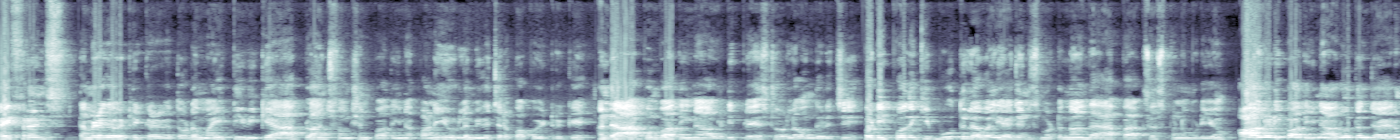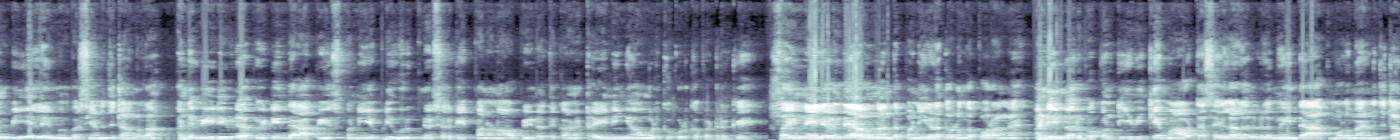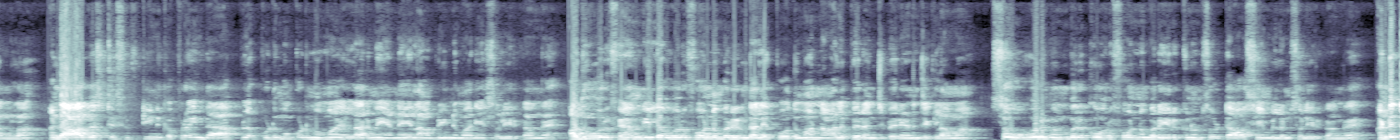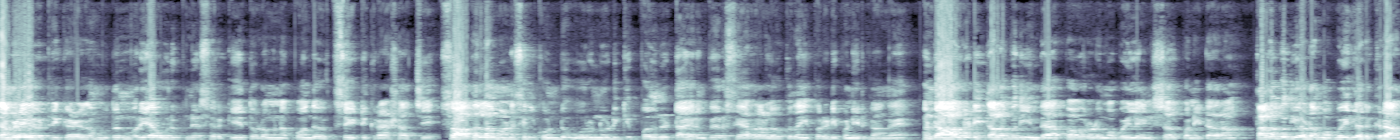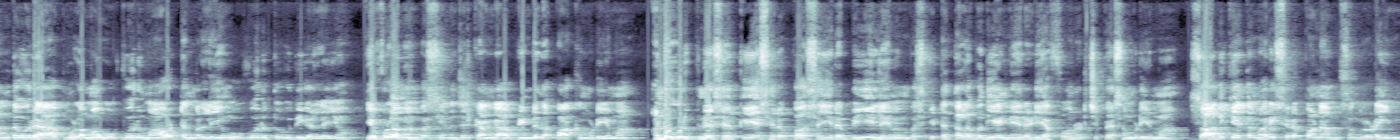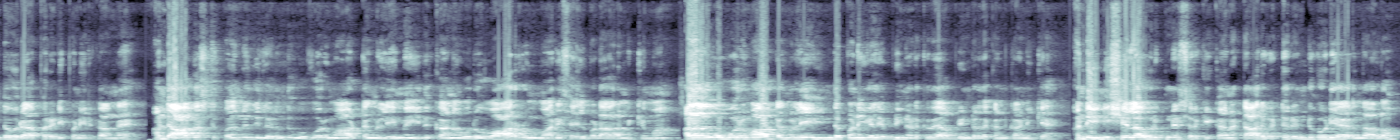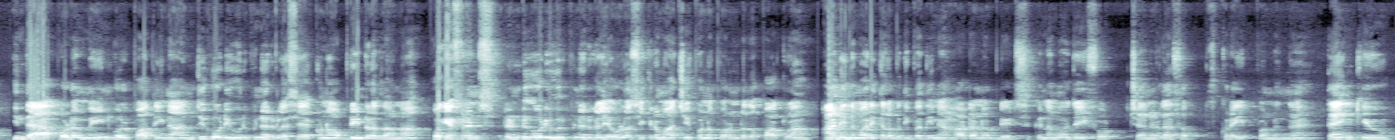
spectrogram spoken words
High friends தமிழக வெற்றி கழகத்தோட மை டிவிக்கு ஆப் லான்ச் ஃபங்க்ஷன் பார்த்தீங்கன்னா பனையூரில் மிகச்சிறப்பாக போயிட்டு இருக்கு அந்த ஆப்பும் பார்த்தீங்கன்னா ஆல்ரெடி பிளே ஸ்டோரில் வந்துடுச்சு. பட் இப்போதைக்கு பூத் லெவல் ஏஜென்ட்ஸ் மட்டும்தான் அந்த ஆப்பை அக்சஸ் பண்ண முடியும். ஆல்ரெடி பார்த்தீங்கன்னா அறுபத்தஞ்சாயிரம் பிஎல்ஏ மெம்பர்ஸ் இணைஞ்சிட்டாங்களாம். அண்ட் வீடு வீடாக போயிட்டு இந்த ஆப் யூஸ் பண்ணி எப்படி உறுப்பினர் சேர்க்கை பண்ணணும் அப்படின்றதுக்கான ட்ரைனிங்கும் அவங்களுக்கு கொடுக்கப்பட்டிருக்கு. ஸோ இன்னையிலிருந்தே அவங்க அந்த பணிகளை தொடங்க போறாங்க. அண்ட் இன்னொரு பக்கம் டிவிக்கே மாவட்ட செயலாளர்களுமே இந்த ஆப் மூலமாக இணைஞ்சிட்டாங்களாம். அண்ட் ஆகஸ்ட் 15 அதுக்கப்புறம் அப்புறம் இந்த ஆப்ல குடும்பம் குடும்பமா எல்லாருமே இணையலாம் அப்படின்ற மாதிரியும் சொல்லியிருக்காங்க. அதுவும் ஒரு ஃபேமிலியில ஒரு ஃபோன் நம்பர் இருந்தாலே போதுமா? நாலு பேர் அஞ்சு பேர் இணைஞ்சிக்கலாமா? ஸோ ஒவ்வொரு மெம்பருக்கும் ஒரு ஃபோன் நம்பர் இருக்கணும்னு சொல்லிட்டு அவசியம் இல்லைன்னு சொல்லியிருக்காங்க. அண்ட் தமிழக வெற்றி கழகம் முதன்முறையாக உறுப்பினர் சேர்க்கையை தொடங்கினப்போ அந்த வெப்சைட்டு கிராஷ் ஆச்சு. ஸோ அதெல்லாம் மனசில் கொண்டு ஒரு நொடிக்கு பதினெட்டாயிரம் பேர் சேர்ற அளவுக்கு தான் இப்போ ரெடி பண்ணியிருக்காங்க. அண்ட் ஆல்ரெடி தளபதி இந்த ஆப் அவரோட மொபைலில் இன்ஸ்டால் பண்ணிட்டாராம். தளபதியோட மொபைலில் இருக்கிற அந்த ஒரு ஆப் மூலமாக ஒவ்வொரு மாவட்டங்கள்லையும் ஒவ்வொரு தொகுதிகள்லையும் எவ்வளோ மெம்பர்ஸ் இணைஞ்சிருக்காங்க அப்படின்றத பார்க்க முடியுமா? அண்ட் உறுப்பினர் சேர்க்கையை சிறப்பாக செய்கிற பிஎல்ஏ மெம்பர்ஸ் கிட்ட தளபதியை நேரடியாக ஃபோன் அடித்து பேச முடியுமா? ஸோ அதுக்கேற்ற மாதிரி சிறப்பான அம்சங்களோட இந்த ஒரு ஆப்பை ரெடி பண்ணியிருக்காங்க. அண்ட் ஆகஸ்ட் பதினஞ்சிலிருந்து ஒவ்வொரு மாவட்டங்கள்லையுமே இதுக்கான ஒரு வார் ரூம் மாதிரி செயல்பட ஆரம்பிக்குமா? அதாவது ஒவ்வொரு மாவட்டங்கள்லையும் இந்த பணிகள் எப்படி நடக்குது அப்படின்றத கண்காணிக்க. அண்ட் இனிஷியலா உறுப்பினர் சேர்க்கைக்கான டார்கெட் ரெண்டு கோடியா இருந்தாலும் இந்த ஆப்போட மெயின் கோல் பார்த்தீங்கன்னா அஞ்சு கோடி உறுப்பினர்களை சேர்க்கணும் அப்படின்றதானா? ஓகே ஃப்ரெண்ட்ஸ் ரெண்டு கோடி உறுப்பினர்கள் எவ்வளோ சீக்கிரமா அச்சீவ் பண்ண போறோன்றதை பார்க்கலாம். அண்ட் இந்த மாதிரி தளபதி பார்த்தீங்கன்னா ஹாட்டான அப்டேட்ஸுக்கு நம்ம விஜய் ஃபோர்ட் சேனலை சப்ஸ்கிரைப் பண்ணுங்க. Thank you you.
